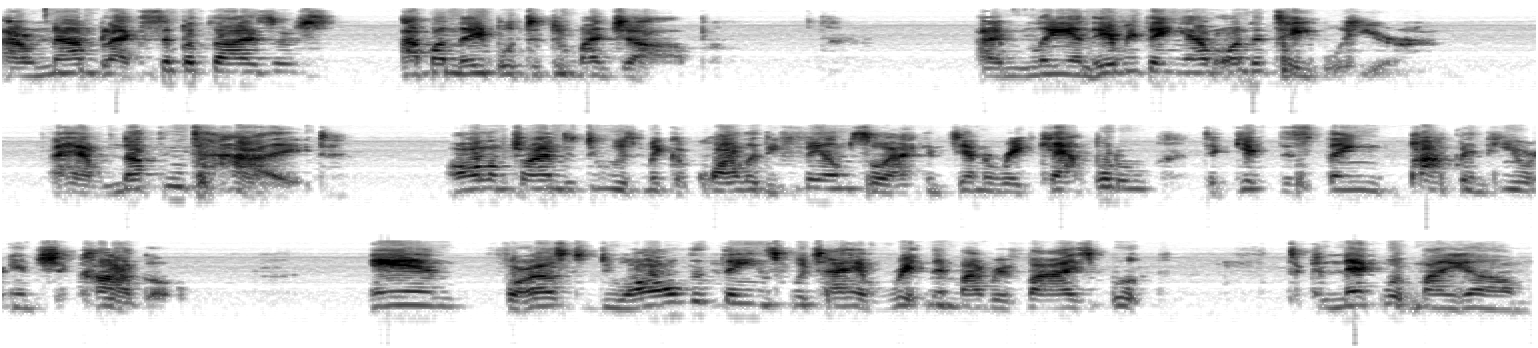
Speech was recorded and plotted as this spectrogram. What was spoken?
our non-black sympathizers, I'm unable to do my job. I'm laying everything out on the table here. I have nothing to hide. All I'm trying to do is make a quality film so I can generate capital to get this thing popping here in Chicago. And for us to do all the things which I have written in my revised book to connect with my um,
